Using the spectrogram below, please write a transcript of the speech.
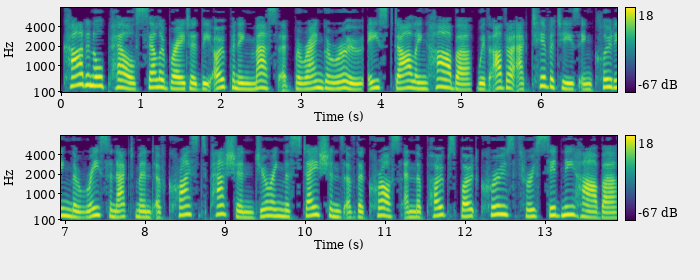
Cardinal Pell celebrated the opening Mass at Barangaroo East Darling Harbour with other activities including the reenactment of Christ's Passion during the Stations of the Cross and the Pope's boat cruise through Sydney Harbour.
